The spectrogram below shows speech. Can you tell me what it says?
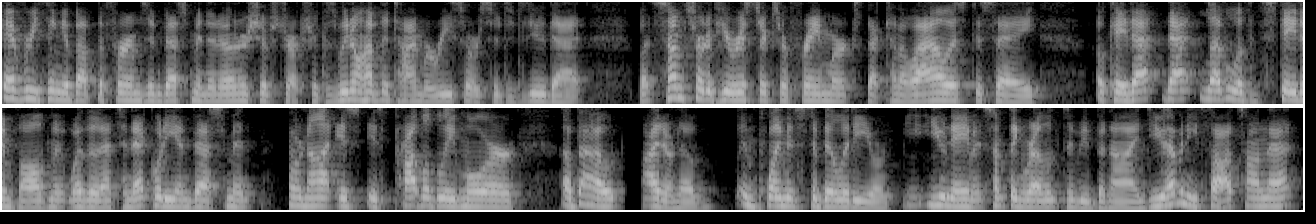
everything about the firm's investment and ownership structure because we don't have the time or resources to do that. But some sort of heuristics or frameworks that can allow us to say, okay, that, that level of state involvement, whether that's an equity investment or not is, is probably more about, I don't know, employment stability or you name it, something relatively benign. Do you have any thoughts on that?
